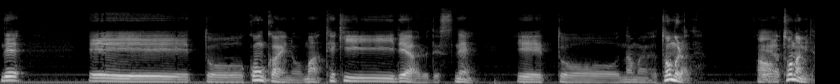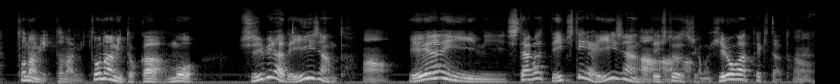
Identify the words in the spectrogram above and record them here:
で、えーっと今回のまあ敵であるですね、えーっと名前は戸村だ、え戸波だ。戸波トナミ。戸波とかもうシビラでいいじゃんと。あ AI に従って生きてりゃいいじゃんって人たちがもう広がってきたと。あ。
